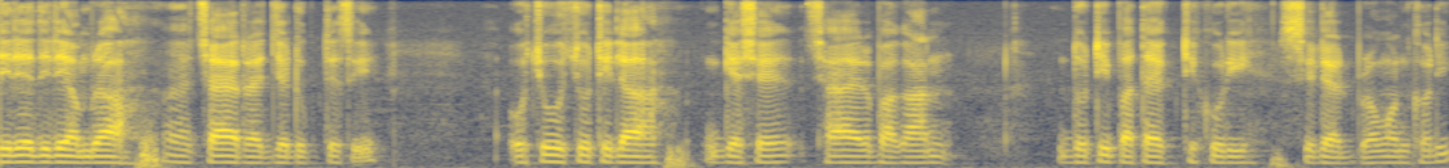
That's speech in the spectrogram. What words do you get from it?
ধীরে ধীরে আমরা ছায়ার রাজ্যে ঢুকতেছি উঁচু উঁচু টিলা গ্যাসে ছায়ের বাগান দুটি পাতা, একটি কুড়ি সিলেট ভ্রমণ করি।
